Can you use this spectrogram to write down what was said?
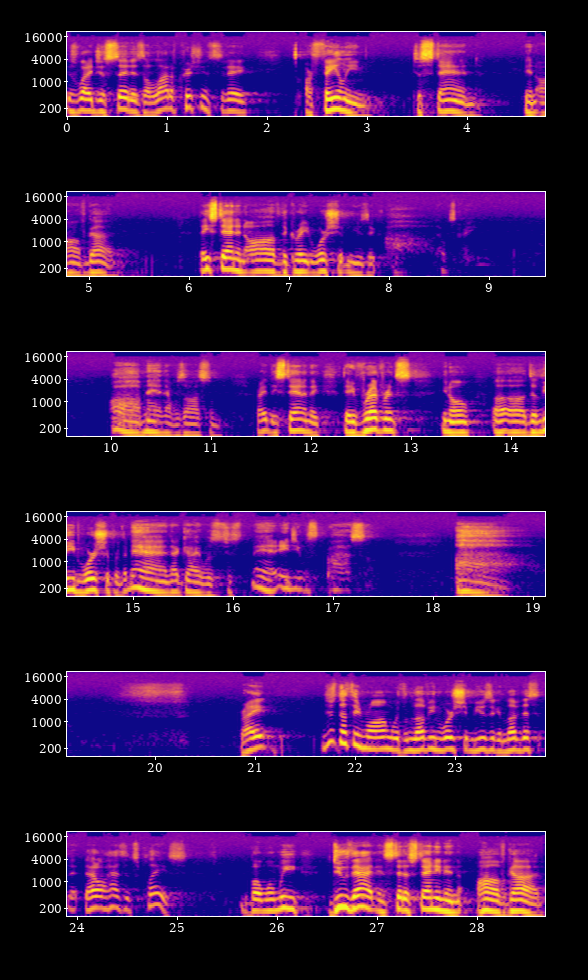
is what I just said is a lot of Christians today are failing to stand in awe of God. They stand in awe of the great worship music. Oh, that was great. Oh, man, that was awesome. Right? They stand and they, they reverence, you know, uh, uh the lead worshiper. Man, that guy was just, man, AG was awesome. Ah. Right? There's nothing wrong with loving worship music and love this. That all has its place. But when we do that instead of standing in awe of God,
